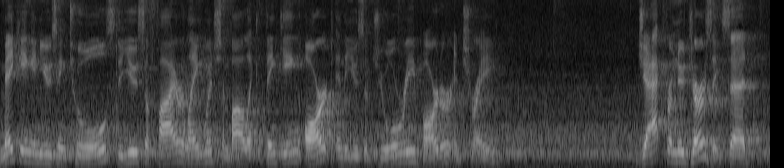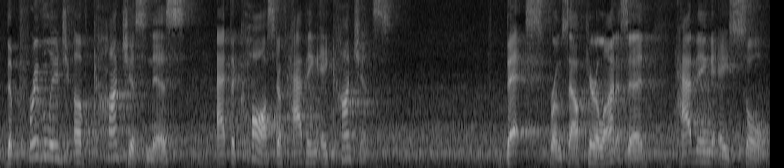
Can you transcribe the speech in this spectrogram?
making and using tools, the use of fire, language, symbolic thinking, art, and the use of jewelry, barter, and trade. Jack from New Jersey said, the privilege of consciousness at the cost of having a conscience. Bex from South Carolina said, having a soul.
